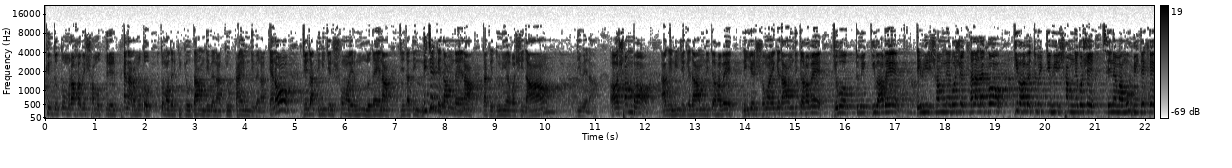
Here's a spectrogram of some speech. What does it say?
কিন্তু তোমরা হবে সমুদ্রের ফেনার মতো। তোমাদেরকে কেউ দাম দিবে না, কেউ টাইম দিবে না। কেন? যে জাতি নিজের সময়ের মূল্য দেয় না, যে জাতি নিজেকে দাম দেয় না, তাকে দুনিয়াবাসী দাম নাম দিবে না। অসম্ভব। আগে নিজেকে দাম দিতে হবে, নিজের সময়কে দাম দিতে হবে। যুবক, তুমি কীভাবে টিভির সামনে বসে খেলা দেখো? কীভাবে তুমি টিভির সামনে বসে সিনেমা, মুভি দেখে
